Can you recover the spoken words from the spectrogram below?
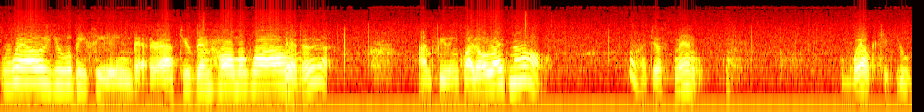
Well, you'll be feeling better after you've been home a while. Better? I'm feeling quite all right now. Oh, I just meant. Well, Kit, you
